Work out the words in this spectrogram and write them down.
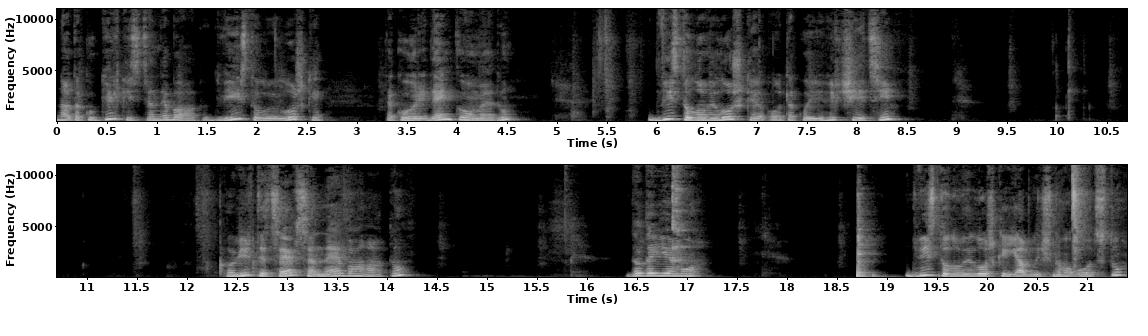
На таку кількість це небагато. 2 столові ложки такого ріденького меду. 2 столові ложки отакої гірчиці. Повірте, це все небагато. Додаємо 2 столові ложки яблучного оцту.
